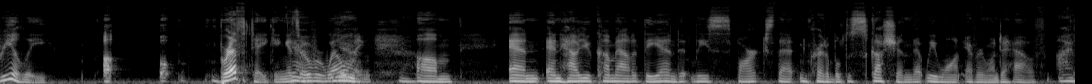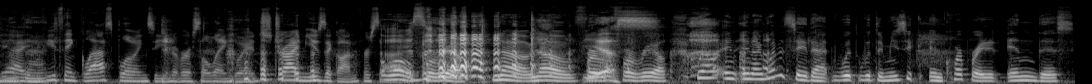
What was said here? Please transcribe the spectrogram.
really uh, uh, breathtaking. It's Yeah, yeah, overwhelming. yeah. Um, and and how you come out at the end at least sparks that incredible discussion that we want everyone to have. I yeah, love that. if you think glass blowing's a universal language, try music on for size. Oh, for real? No, no, for, Yes. for real. Well, and, and I want to say that with, with the music incorporated in this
